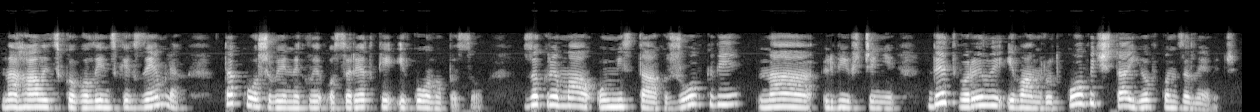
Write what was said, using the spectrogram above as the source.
На Галицько-Волинських землях також виникли осередки іконопису, зокрема у містах Жовкві на Львівщині, де творили Іван Рудкович та Йов Конзелевич.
